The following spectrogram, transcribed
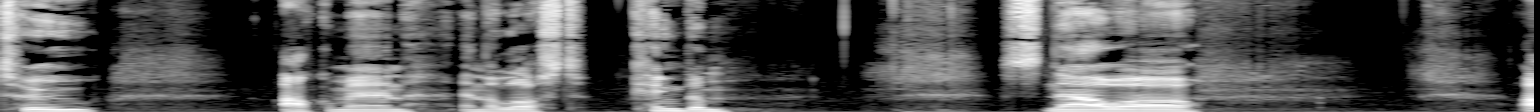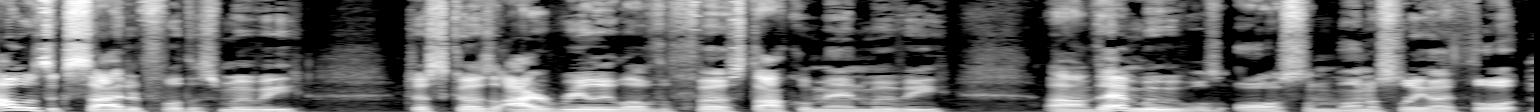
2 Aquaman and the Lost Kingdom. Now, uh, I was excited for this movie just because I really love the first Aquaman movie. Um, that movie was awesome, honestly, I thought.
